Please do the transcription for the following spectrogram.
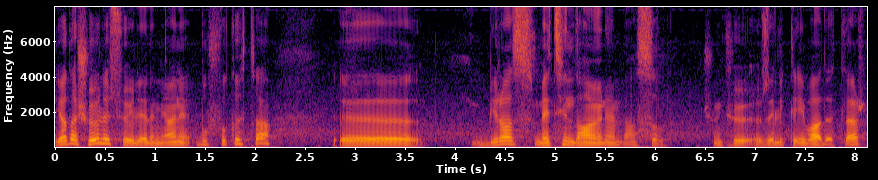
ya da şöyle söyleyelim yani bu fıkıhta e, biraz metin daha önemli asıl. Çünkü özellikle ibadetler,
